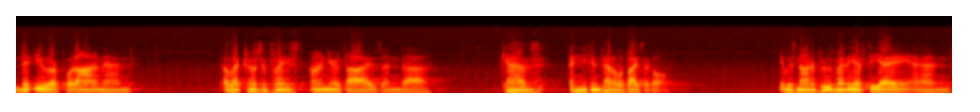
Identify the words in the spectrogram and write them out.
that you are put on and electrodes are placed on your thighs and uh, calves and you can pedal a bicycle. It was not approved by the FDA and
